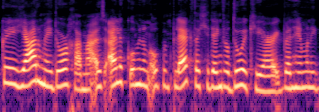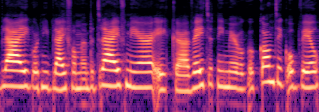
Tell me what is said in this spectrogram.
kun je jaren mee doorgaan. Maar uiteindelijk kom je dan op een plek dat je denkt: wat doe ik hier? Ik ben helemaal niet blij. Ik word niet blij van mijn bedrijf meer. Ik uh, weet het niet meer welke kant ik op wil.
